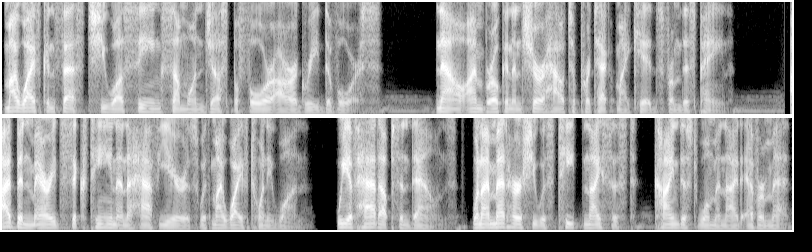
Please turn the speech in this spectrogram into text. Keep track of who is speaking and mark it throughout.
Speaker 1: My wife confessed she was seeing someone just before our agreed divorce. Now I'm broken and sure how to protect my kids from this pain. I've been married 16 and a half years with my wife 21. We have had ups and downs. When I met her, she was teat nicest, kindest woman I'd ever met.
